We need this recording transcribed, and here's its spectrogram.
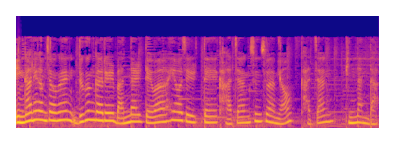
인간의 감정은 누군가를 만날 때와 헤어질 때 가장 순수하며 가장 빛난다.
